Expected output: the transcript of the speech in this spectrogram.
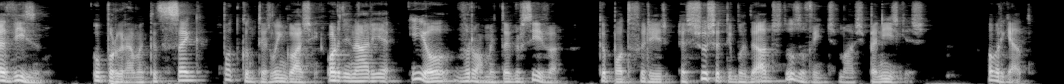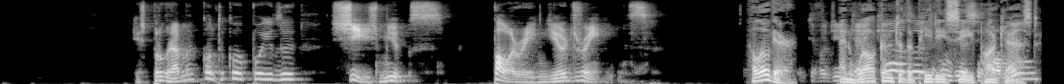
Aviso: o programa que se segue pode conter linguagem ordinária e ou verbalmente agressiva, que pode ferir as suscetibilidades dos ouvintes mais panisgas. Obrigado. Este programa conta com o apoio de X-Muse, Powering Your Dreams. Hello there, and welcome to the PDC podcast.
